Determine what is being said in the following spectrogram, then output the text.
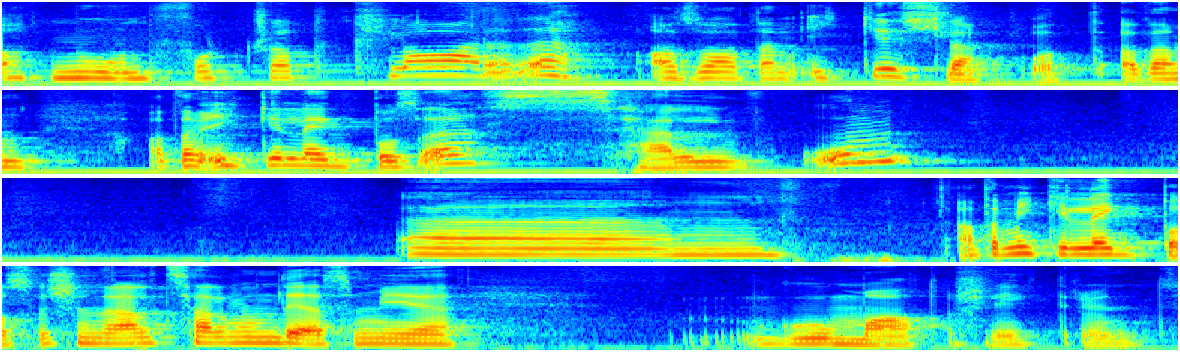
at noen fortsatt klarer det? Altså at de ikke slipper at de, at de ikke legger på seg, selv om um, At de ikke legger på seg generelt, selv om det er så mye god mat og slikt rundt.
